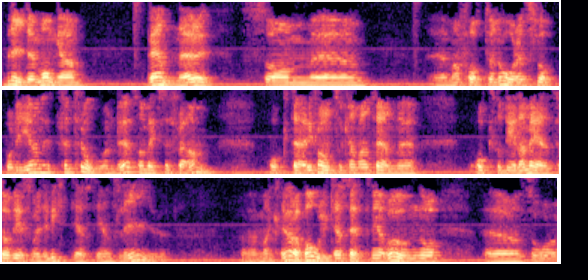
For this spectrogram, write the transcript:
blir det många vänner som eh, eh, man fått under årens lopp och det är ett förtroende som växer fram. Och därifrån så kan man sen eh, också dela med sig av det som är det viktigaste i ens liv. Eh, man kan göra på olika sätt. När jag var ung och eh, så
